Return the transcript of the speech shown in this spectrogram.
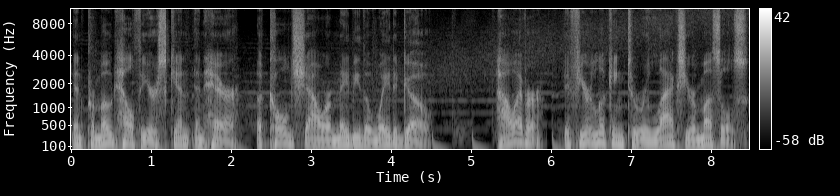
and promote healthier skin and hair, a cold shower may be the way to go. However, if you're looking to relax your muscles,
